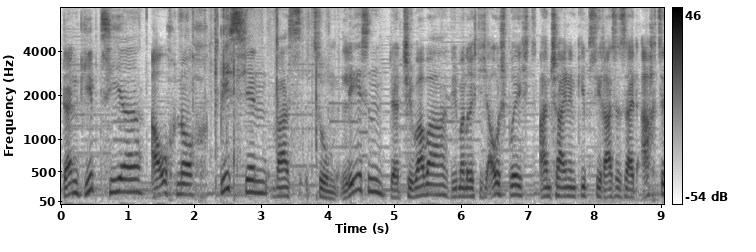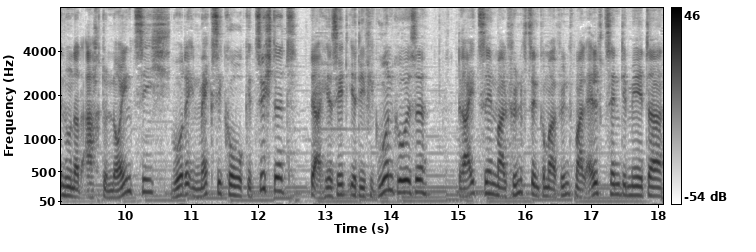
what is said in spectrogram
Dann gibt es hier auch noch bisschen was zum Lesen. Der Chihuahua, wie man richtig ausspricht. Anscheinend gibt es die Rasse seit 1898. Wurde in Mexiko gezüchtet. Ja, hier seht ihr die Figurengröße. 13 x 15,5 x 11 cm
